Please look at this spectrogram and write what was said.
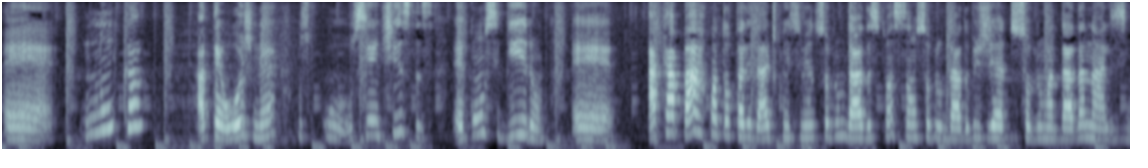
É, nunca, até hoje, né, os, os cientistas é, conseguiram é, acabar com a totalidade de conhecimento sobre um dada situação, sobre um dado objeto, sobre uma dada análise.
